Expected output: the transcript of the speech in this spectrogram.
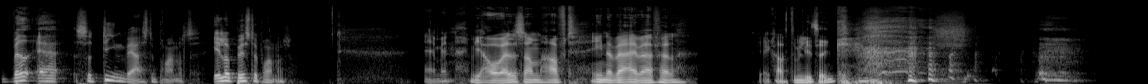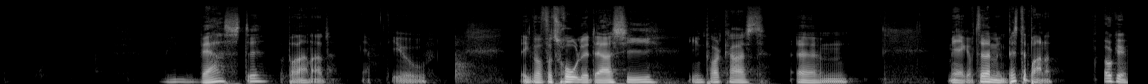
hvad er så din værste brændert? Eller bedste brændert? Jamen, vi har jo alle sammen haft en af hver i hvert fald. Skal jeg kraftigt lige tænke. Min værste brændert. Jamen, det er jo ikke, hvor fortroligt det er at sige i en podcast. Øhm, men jeg kan fortælle dig min bedste brændert. Okay,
